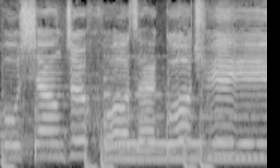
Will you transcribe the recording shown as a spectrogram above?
不想只活在过去。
